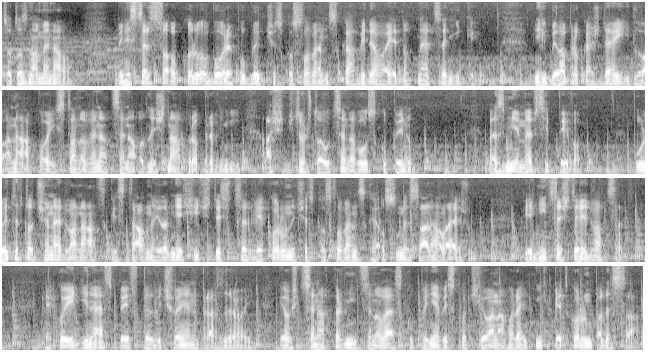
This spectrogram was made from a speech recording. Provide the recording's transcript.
Co to znamenalo? Ministerstvo obchodu obou republik Československa vydala jednotné ceníky. V nich byla pro každé jídlo a nápoj stanovena cena odlišná pro první až čtvrtou cenovou skupinu. Vezměme si pivo. Půl litr točené dvanáctky stál nejlevnější 42 koruny československé 80 haléřů, v jednice 4,20. Jako jediné z piv byl vyčleněn Prazdroj, jehož cena v první cenové skupině vyskočila na horentních 5 korun 50.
